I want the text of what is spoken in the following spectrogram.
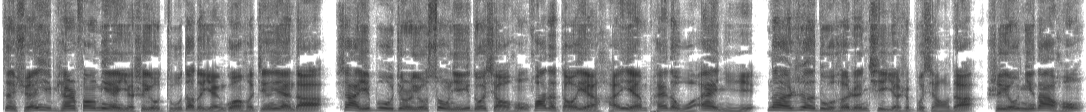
在悬疑片方面也是有独到的眼光和经验的。下一部就是由送你一朵小红花的导演韩延拍的《我爱你》，那热度和人气也是不小的，是由倪大红、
